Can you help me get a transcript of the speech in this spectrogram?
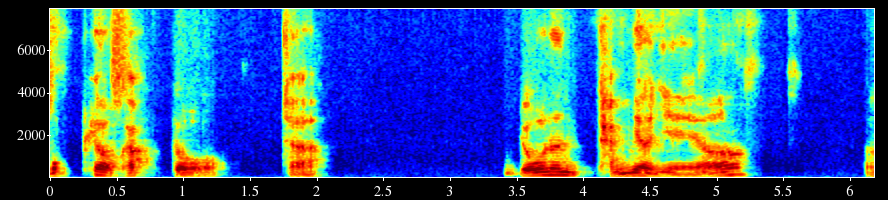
목표 각도. 자, 요거는 단면이에요. 어,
